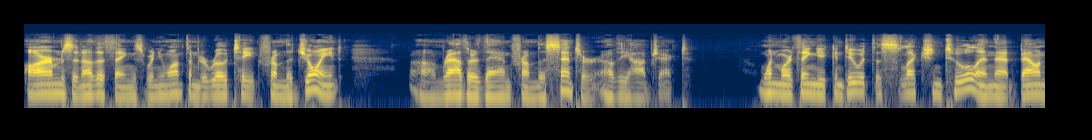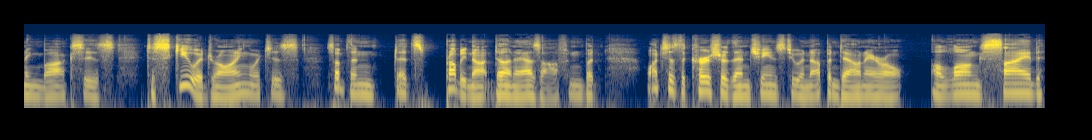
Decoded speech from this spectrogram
arms and other things when you want them to rotate from the joint uh, rather than from the center of the object. One more thing you can do with the selection tool and that bounding box is to skew a drawing, which is something that's probably not done as often, but watch as the cursor then changes to an up and down arrow alongside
